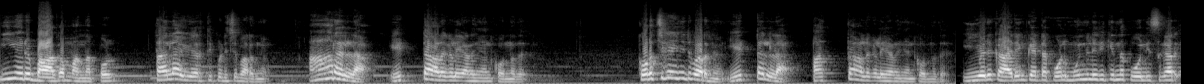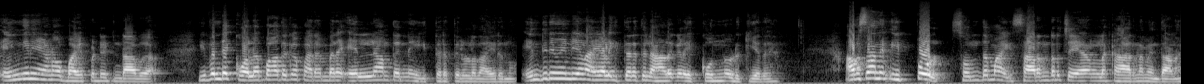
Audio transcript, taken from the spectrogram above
ഈ ഒരു ഭാഗം വന്നപ്പോൾ തല ഉയർത്തിപ്പിടിച്ച് പറഞ്ഞു ആറല്ല എട്ട് ആളുകളെയാണ് ഞാൻ കൊന്നത്. കുറച്ച് കഴിഞ്ഞിട്ട് പറഞ്ഞു എട്ടല്ല പത്ത് ആളുകളെയാണ് ഞാൻ കൊന്നത്. ഈ ഒരു കാര്യം കേട്ടപ്പോൾ മുന്നിലിരിക്കുന്ന പോലീസുകാർ എങ്ങനെയാണോ ഭയപ്പെട്ടിട്ടുണ്ടാവുക? ഇവന്റെ കൊലപാതക പരമ്പര എല്ലാം തന്നെ ഇത്തരത്തിലുള്ളതായിരുന്നു. എന്തിനു വേണ്ടിയാണ് അയാൾ ഇത്തരത്തിൽ ആളുകളെ കൊന്നൊടുക്കിയത്? അവസാനം ഇപ്പോൾ സ്വന്തമായി സറണ്ടർ ചെയ്യാനുള്ള കാരണം എന്താണ്?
